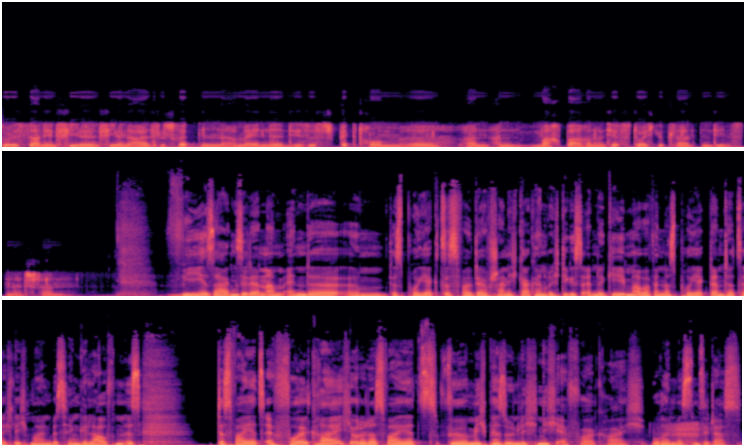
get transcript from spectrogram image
so ist dann in vielen, vielen Einzelschritten am Ende dieses Spektrum äh, an, an machbaren und jetzt durchgeplanten Diensten entstanden. Wie sagen Sie denn am Ende ähm, des Projekts, es wird ja wahrscheinlich gar kein richtiges Ende geben, aber wenn das Projekt dann tatsächlich mal ein bisschen gelaufen ist, das war jetzt erfolgreich oder das war jetzt für mich persönlich nicht erfolgreich? Woran messen Sie das?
